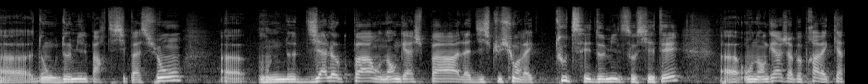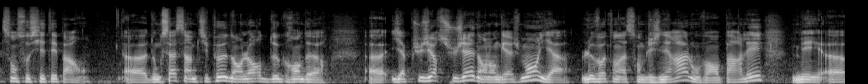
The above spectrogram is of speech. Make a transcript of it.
Euh, donc 2000 participations. Euh, on ne dialogue pas, on n'engage pas la discussion avec toutes ces 2000 sociétés. Euh, on engage à peu près avec 400 sociétés par an. Euh, donc ça, c'est un petit peu dans l'ordre de grandeur. Euh, il y a plusieurs sujets dans l'engagement. Il y a le vote en Assemblée générale, on va en parler, mais euh,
